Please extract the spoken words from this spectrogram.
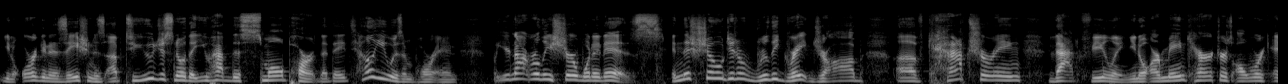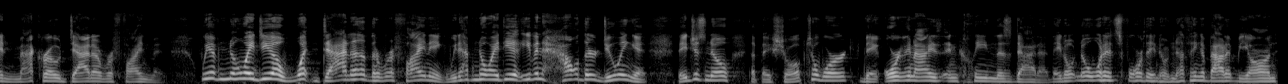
you know, organization is up to. You just know that you have this small part that they tell you is important, but you're not really sure what it is. And this show did a really great job of capturing that feeling. You know, our main characters all work in macro data refinement. We have no idea what data they're refining. We have no idea even how they're doing it. They just know that they show up to work, they organize and clean this data. They don't know what it's for, they know nothing about it beyond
